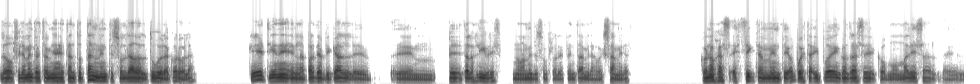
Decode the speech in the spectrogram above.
los filamentos estaminales están totalmente soldados al tubo de la corola, que tiene en la parte apical eh, em, pétalos libres, normalmente son flores pentámeras o hexámeras, con hojas estrictamente opuestas y puede encontrarse como maleza, eh,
